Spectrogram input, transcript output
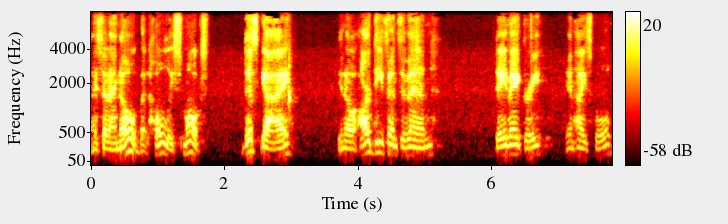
I said, I know, but holy smokes, this guy, you know, our defensive end, Dave Akery in high school,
